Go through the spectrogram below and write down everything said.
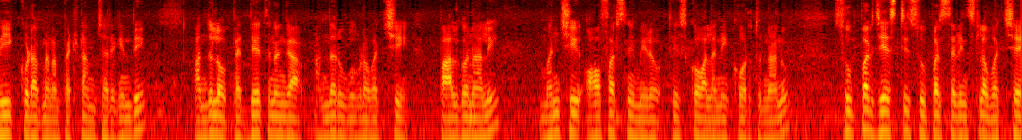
వీక్ కూడా మనం పెట్టడం జరిగింది. అందులో పెద్ద ఎత్తునంగా అందరూ కూడా వచ్చి పాల్గొనాలి. మంచి ఆఫర్స్ని మీరు తీసుకోవాలని కోరుతున్నాను. సూపర్ జిఎస్టీ సూపర్ సేవింగ్స్లో వచ్చే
